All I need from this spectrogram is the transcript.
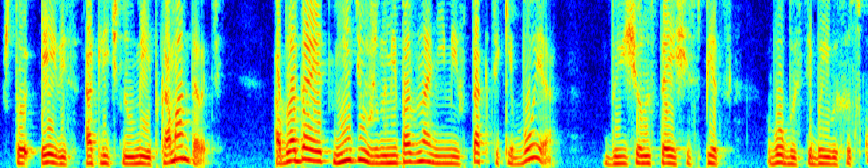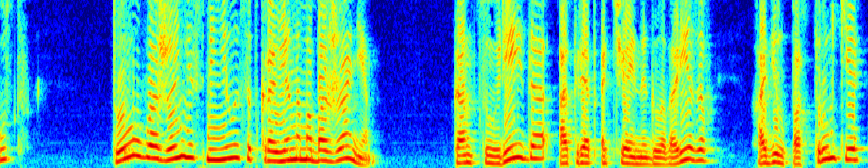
что Эвис отлично умеет командовать, обладает недюжинными познаниями в тактике боя, да еще настоящий спец в области боевых искусств, то уважение сменилось откровенным обожанием. К концу рейда отряд отчаянных головорезов ходил по струнке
